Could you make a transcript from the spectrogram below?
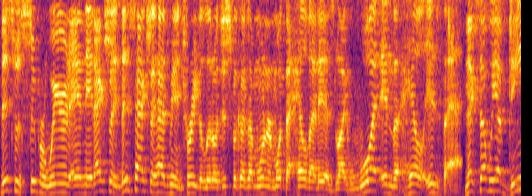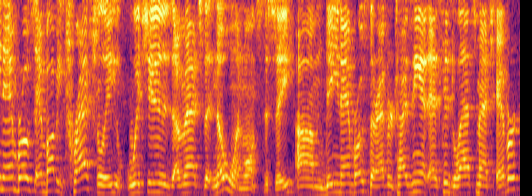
this was super weird, and it actually, this actually has me intrigued a little just because I'm wondering what the hell that is. Like, what in the hell is that? Next up, we have Dean Ambrose and Bobby Trashley, which is a match that no one wants to see. Um, Dean Ambrose, they're advertising it as his last match ever.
